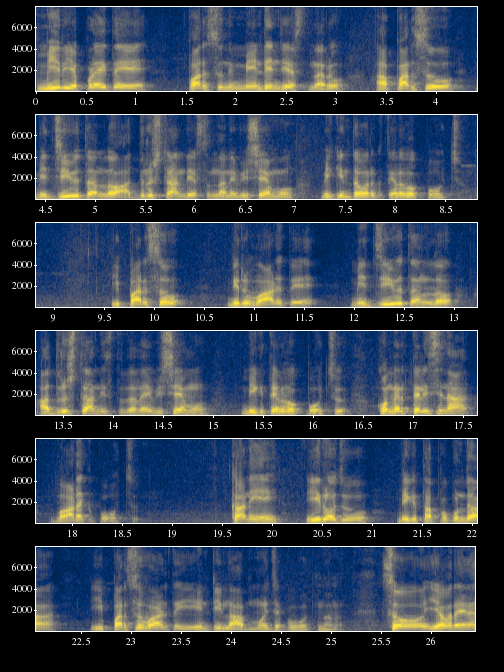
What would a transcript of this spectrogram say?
మీరు ఎప్పుడైతే పర్సుని మెయింటైన్ చేస్తున్నారో ఆ పర్సు మీ జీవితంలో అదృష్టాన్ని తెస్తుందనే విషయము మీకు ఇంతవరకు తెలియకపోవచ్చు ఈ పర్సు మీరు వాడితే మీ జీవితంలో అదృష్టాన్ని ఇస్తుందనే విషయము మీకు తెలియకపోవచ్చు కొందరు తెలిసినా వాడకపోవచ్చు. కానీ ఈరోజు మీకు తప్పకుండా ఈ పర్సు వాడితే ఏంటి లాభమో చెప్పబోతున్నాను. సో ఎవరైనా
